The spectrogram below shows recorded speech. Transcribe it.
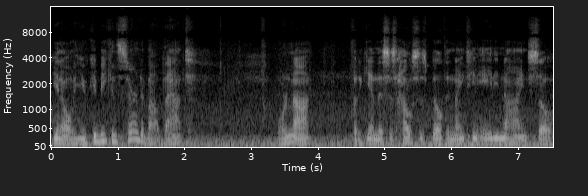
you know, you could be concerned about that or not. But again, this is houses built in 1989, so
